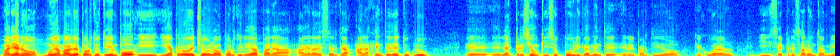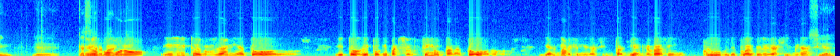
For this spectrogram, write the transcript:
Mariano, muy amable por tu tiempo y, aprovecho la oportunidad para agradecerte a, la gente de tu club eh, eh, la expresión que hizo públicamente en el partido que jugaron y se expresaron también eh, casi Pero cómo no, e, esto nos daña a todos. Esto, esto que pasó es feo para todos. Y al margen de la simpatía que Racing club le pueda tener a gimnasia,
